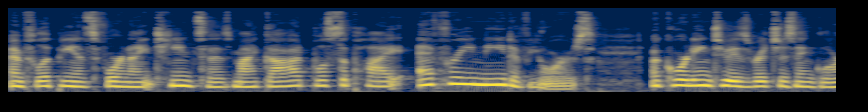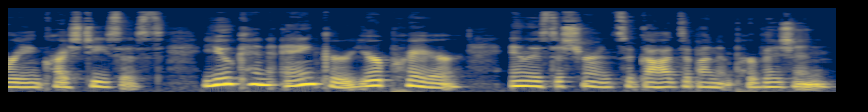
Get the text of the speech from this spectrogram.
And Philippians 4:19 says, "My God will supply every need of yours according to his riches and glory in Christ Jesus." You can anchor your prayer in this assurance of God's abundant provision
